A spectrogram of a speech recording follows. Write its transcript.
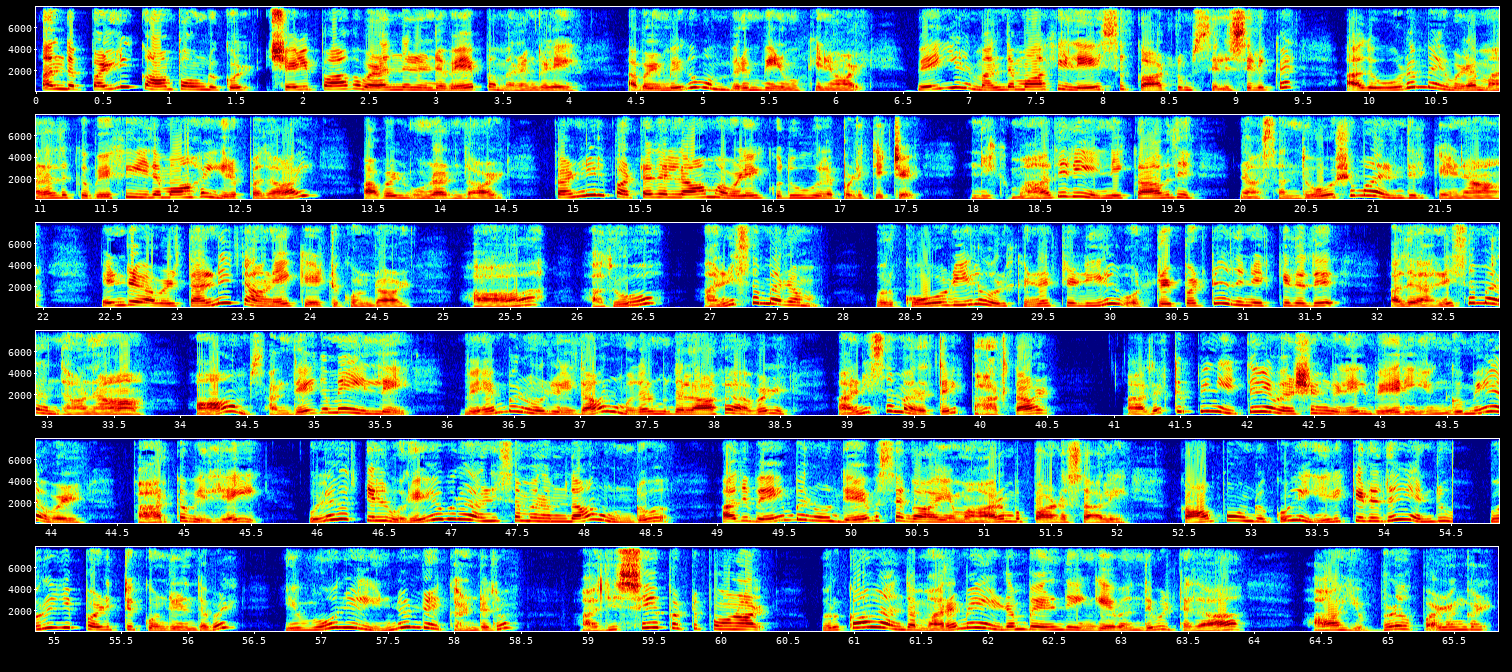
அந்த பள்ளி காம்பவுண்டுக்குள் செழிப்பாக வளர்ந்து நின்ற வேப்ப மரங்களை அவள் மிகவும் விரும்பி நோக்கினாள். வெயில் மந்தமாகி லேசு காற்றும் சிலுசிலுக்க அது உடம்பை விட மனதுக்கு வெகு இதமாக இருப்பதாய் அவள் உணர்ந்தாள். கண்ணில் பட்டதெல்லாம் அவளை குதூகலப்படுத்திற்று. இன்னைக்கு மாதிரி என்னைக்காவது நான் சந்தோஷமா இருந்திருக்கேனா? என்று அவள் தன்னைத்தானே கேட்டுக்கொண்டாள். ஆ அதோ அனிசமரம். ஒரு கோடியில் ஒரு கிணற்றடியில் ஒற்றைப்பட்டு அது நிற்கிறது. அது அனிசமரம் தானா ஆம் சந்தேகமே இல்லை. வேம்பனூரில்தான் முதல் முதலாக அவள் அனிச மரத்தை பார்த்தாள். அதற்கு பின் இத்தனை வருஷங்களில் வேறு எங்குமே அவள் பார்க்கவில்லை. உலகத்தில் ஒரே ஒரு அனிச மரம்தான் உண்டு. அது வேம்பனூர் தேவசகாயம் ஆரம்ப பாடசாலை காம்பவுண்டுக்குள் இருக்கிறது என்று உறுதிப்படுத்தி கொண்டிருந்தவள் இவ்வூரில் இன்னொன்றை கண்டதும் அதிசயப்பட்டு போனாள். ஒரு கால் அந்த மரமே இடம்பெயர்ந்து இங்கே வந்துவிட்டதா ஆ எவ்வளவு பழங்கள்.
